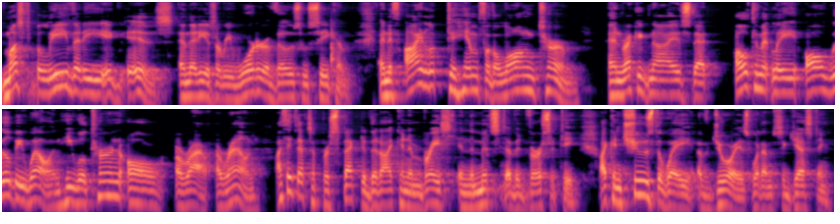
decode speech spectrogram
must believe that he is and that he is a rewarder of those who seek him. And if I look to him for the long term and recognize that ultimately all will be well and he will turn all around, I think that's a perspective that I can embrace in the midst of adversity. I can choose the way of joy, is what I'm suggesting.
